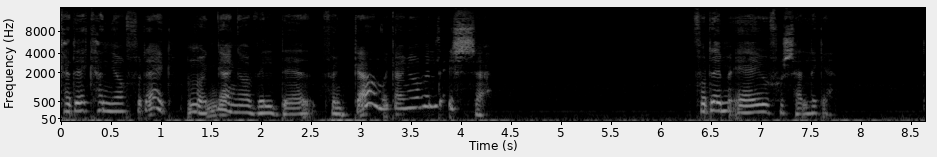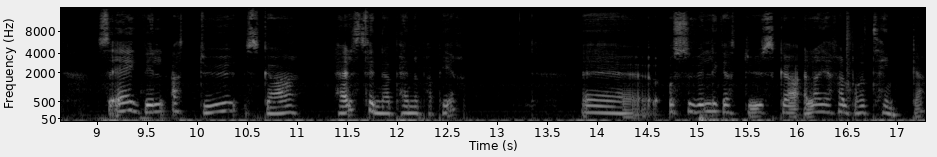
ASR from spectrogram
hva det kan gjøre for deg. Og noen ganger vil det funke, andre ganger vil det ikke. For det vi er jo forskjellige. Så jeg vil at du skal helst finne penn og papir. Eh, og så vil jeg at du skal, eller iallfall bare tenke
